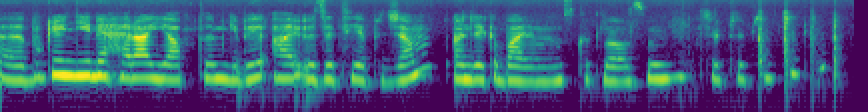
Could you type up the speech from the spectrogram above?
Ee, bugün yine her ay yaptığım gibi ay özeti yapacağım. Önceki bayramınız kutlu olsun. Çıp çıp çıp çıp.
